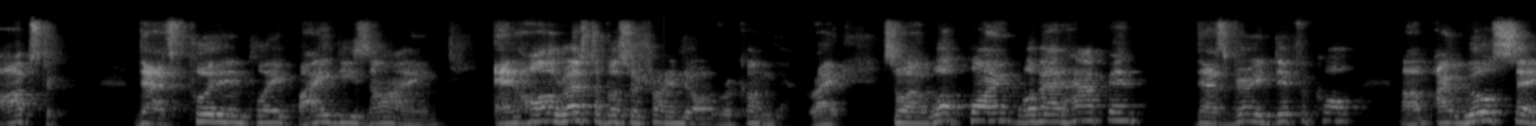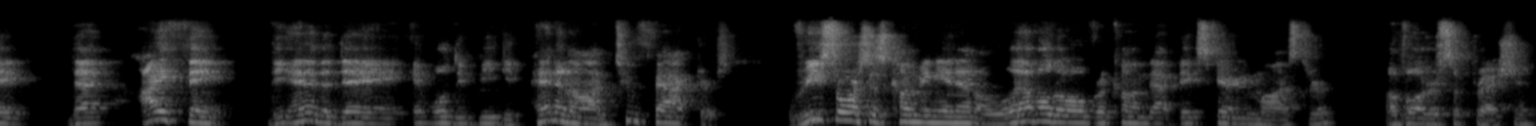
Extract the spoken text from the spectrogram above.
obstacle that's put in play by design and all the rest of us are trying to overcome that, right? So at what point will that happen? That's very difficult. Um, I will say that I think the end of the day, it will be dependent on two factors. Resources coming in at a level to overcome that big scary monster of voter suppression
